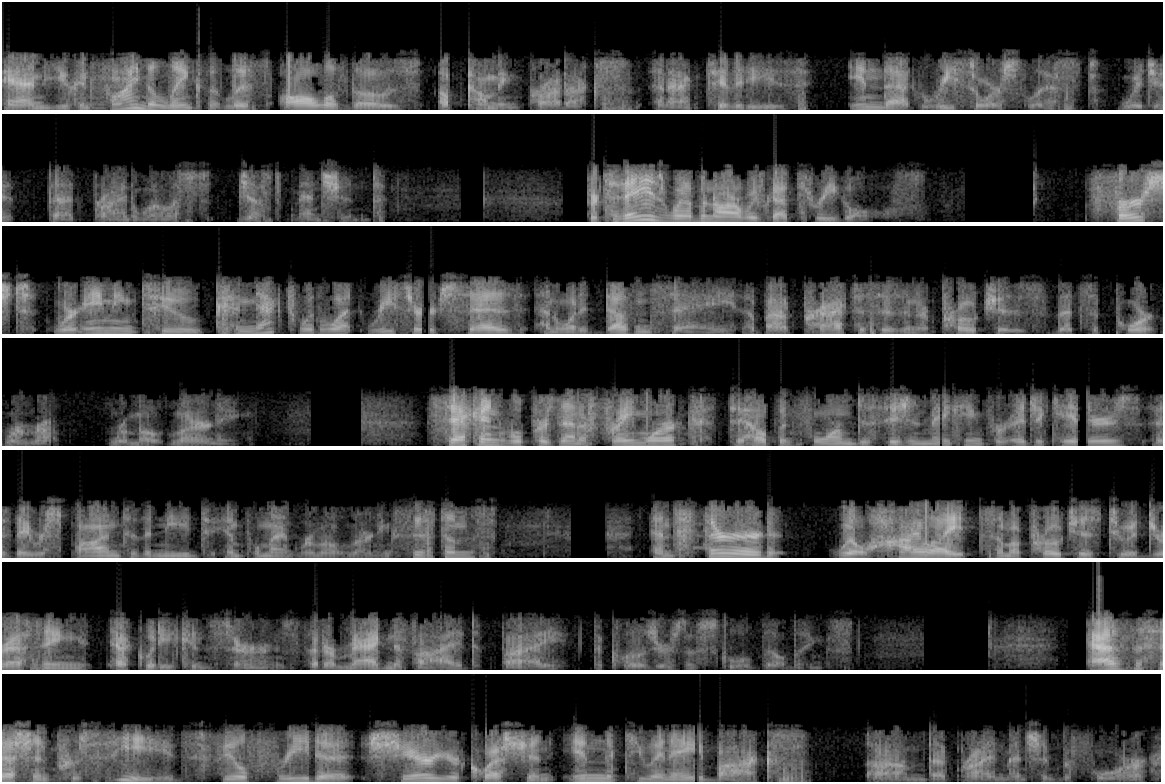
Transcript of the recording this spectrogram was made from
And you can find a link that lists all of those upcoming products and activities in that resource list widget that Brian Willis just mentioned. For today's webinar, we've got three goals. First, we're aiming to connect with what research says and what it doesn't say about practices and approaches that support remote learning. Second, we'll present a framework to help inform decision making for educators as they respond to the need to implement remote learning systems. And third, we'll highlight some approaches to addressing equity concerns that are magnified by the closures of school buildings. As the session proceeds, feel free to share your question in the Q&A box um, that Brian mentioned before.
